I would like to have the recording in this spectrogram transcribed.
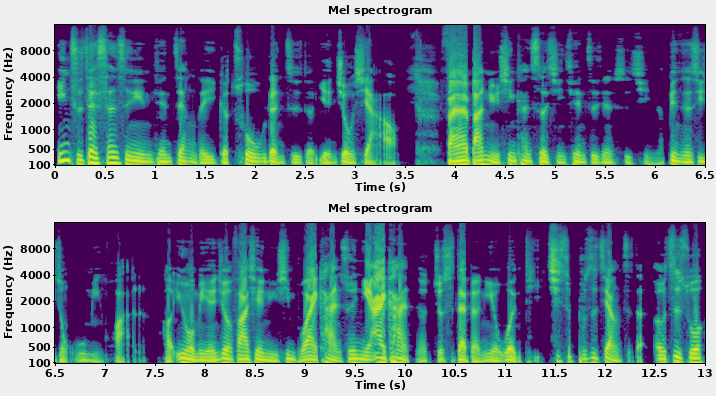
因此，在三十年前这样的一个错误认知的研究下啊，反而把女性看色情片这件事情呢，变成是一种污名化了。好，因为我们研究发现，女性不爱看，所以你爱看，就是代表你有问题。其实不是这样子的，而是说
